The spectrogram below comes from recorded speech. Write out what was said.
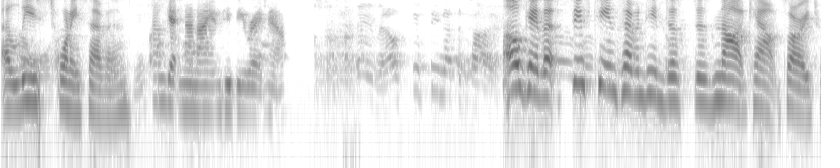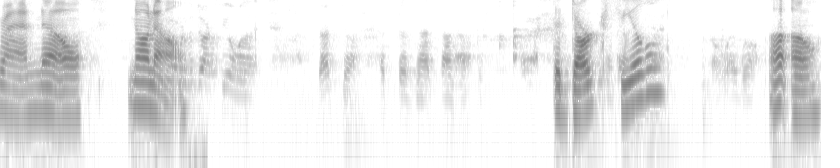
at least 27. I'm getting on IMDb right now. Hey man, I was 15 at the time. Okay, that 15, 17 just does not count. Sorry, Tran. No. No, no. the dark field with. Dark field? That does not sound healthy. The dark field? Oh, Uh oh.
